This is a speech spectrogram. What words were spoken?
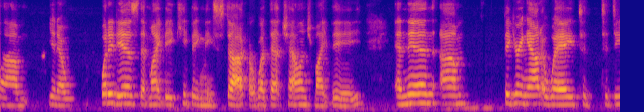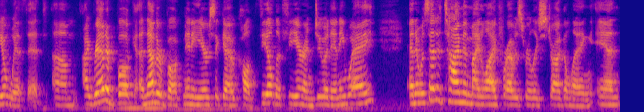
um, you know what it is that might be keeping me stuck or what that challenge might be. And then um, figuring out a way to, to deal with it. Um, I read a book, another book many years ago called Feel the Fear and Do It Anyway. And it was at a time in my life where I was really struggling. And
